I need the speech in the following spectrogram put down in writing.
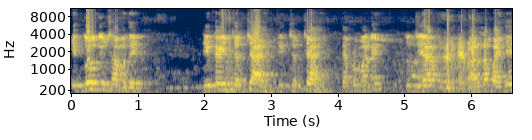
एक दोन दिवसामध्ये जे काही चर्चा आहे ती चर्चा आहे त्याप्रमाणे तो जे काढला पाहिजे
